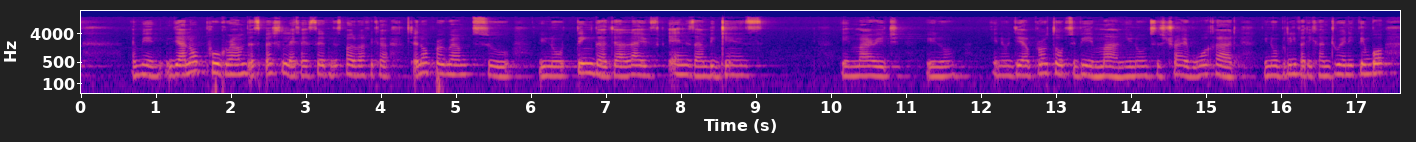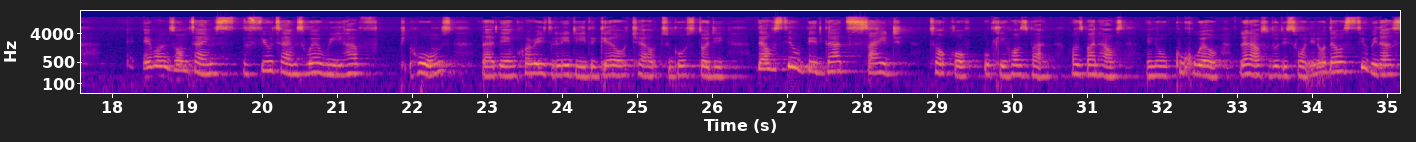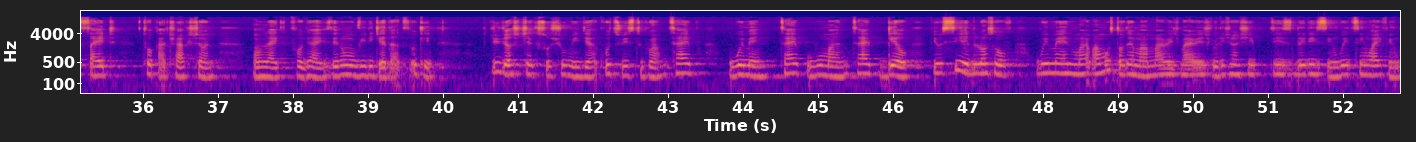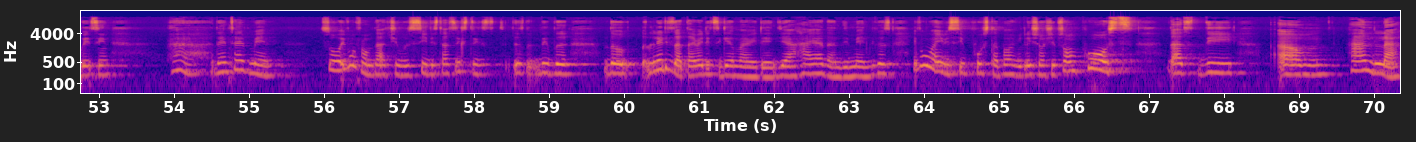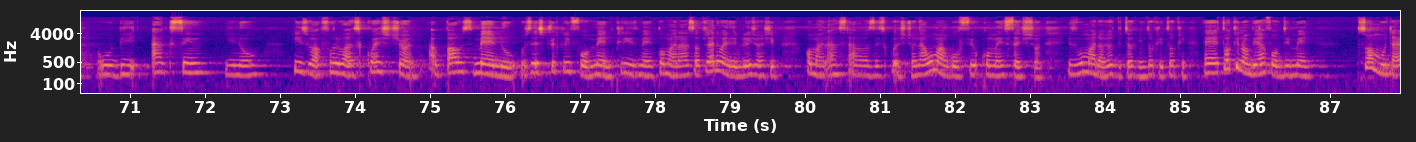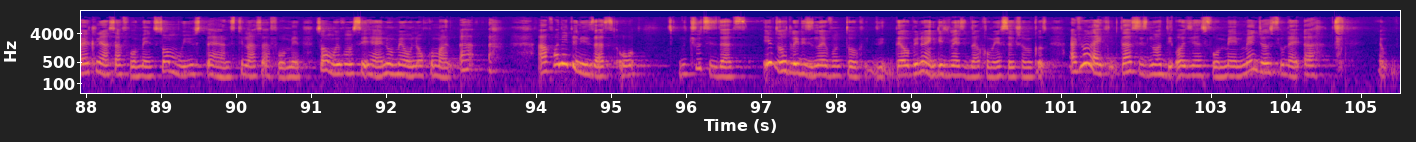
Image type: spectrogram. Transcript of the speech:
I mean, they are not programmed, especially like I said, in this part of Africa, they're not programmed to, you know, think that their life ends and begins in marriage, you know. You know, they are brought up to be a man, you know, to strive, work hard, you know, believe that they can do anything. But even sometimes, the few times where we have homes that they encourage the lady, the girl, child to go study, there will still be that side talk of, okay, husband, husband house, you know, cook well, learn how to do this one. You know, there will still be that side talk attraction. Unlike for guys, they don't really get that. Okay, you just check social media, go to Instagram, type women, type woman, type girl. You see a lot of women, most of them are marriage, marriage, relationship, these ladies in waiting, wife in waiting. then type men. So even from that, you will see the statistics, the, the, the, the ladies that are ready to get married, then they are higher than the men. Because even when you see posts about relationships, some posts that the um, handler will be asking, you know, his or her followers question about men no we say strictly for men please men come and answer. Especially when in a relationship come and answer us this question. Na woman go fill comment section. It's woman that just be talking talking talking. Eh talking on behalf of the men. Some will directly answer for men. Some will use style and still answer for men. Some will even say i know men will not come and ah ah. And funny thing is that or oh, the truth is that if those ladies did not even talk there will be no engagement in that comment section because i feel like that is not the audience for men. Men just feel like ah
